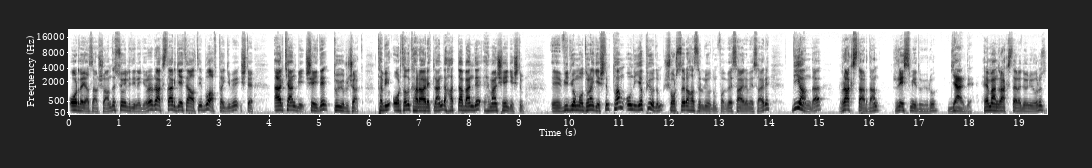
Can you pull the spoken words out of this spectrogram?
orada yazar şu anda söylediğine göre Rockstar GTA 6'yı bu hafta gibi işte erken bir şeyde duyuracak. Tabii ortalık hararetlendi. Hatta ben de hemen şeye geçtim. Ee, video moduna geçtim. Tam onu yapıyordum. Shortsları hazırlıyordum vesaire vesaire. Bir anda Rockstar'dan resmi duyuru geldi. Hemen Rockstar'a dönüyoruz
